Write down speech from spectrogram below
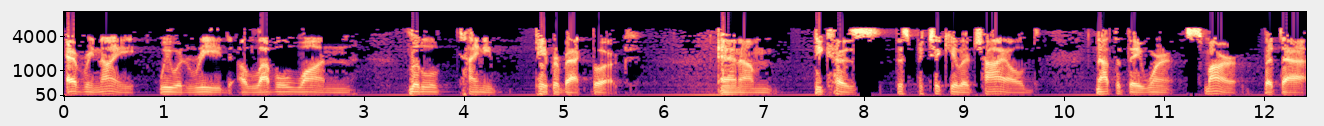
every night, we would read a level one little tiny paperback book. And um, because this particular child, not that they weren't smart, but that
